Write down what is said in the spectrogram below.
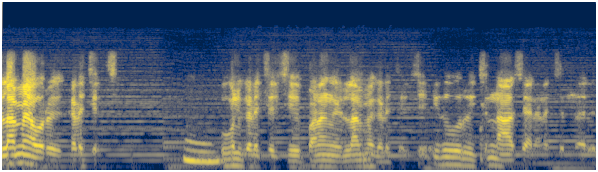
எல்லாமே அவரு கிடைச்சிருச்சு. புகழ் கிடைச்சிருச்சு பணங்கள் எல்லாமே கிடைச்சிருச்சு. இது ஒரு சின்ன ஆசையா நினைச்சிருந்தாரு.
